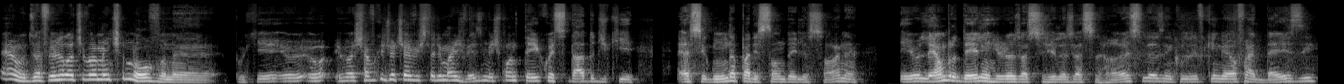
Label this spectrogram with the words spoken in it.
É um desafio relativamente novo, né? Porque eu, eu, eu achava que eu já tinha visto ele mais vezes, me espantei com esse dado de que é a segunda aparição dele só, né? Eu lembro dele em Heroes vs. Healers vs. Hustlers, inclusive quem ganhou foi a Daisy.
